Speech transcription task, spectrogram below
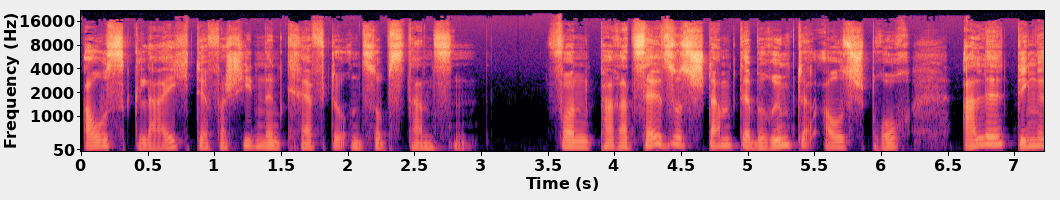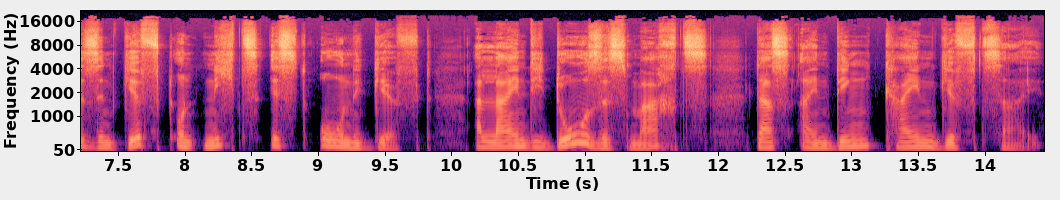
Ausgleich der verschiedenen Kräfte und Substanzen. Von Paracelsus stammt der berühmte Ausspruch Alle Dinge sind Gift und nichts ist ohne Gift. Allein die Dosis macht's, dass ein Ding kein Gift sei.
